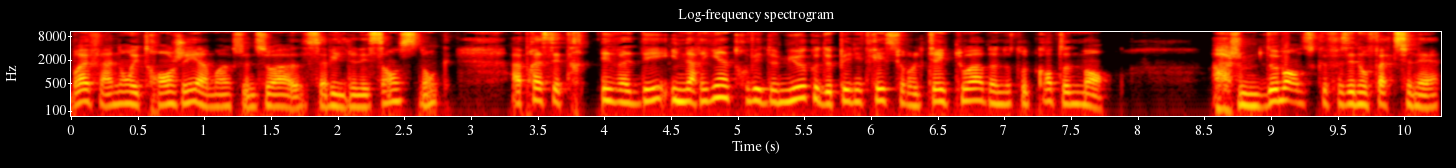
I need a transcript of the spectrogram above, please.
bref, un nom étranger, à moins que ce ne soit sa ville de naissance, donc, après s'être évadé, il n'a rien trouvé de mieux que de pénétrer sur le territoire de notre cantonnement. Ah, je me demande ce que faisaient nos factionnaires.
